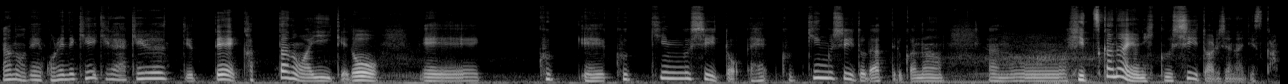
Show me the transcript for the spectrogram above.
なので、これでケーキが焼けるって言って買ったのはいいけど、えー、クえー、クッキングシート、え、クッキングシートで合ってるかな？あのー、ひっつかないように引くシートあるじゃないですか。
